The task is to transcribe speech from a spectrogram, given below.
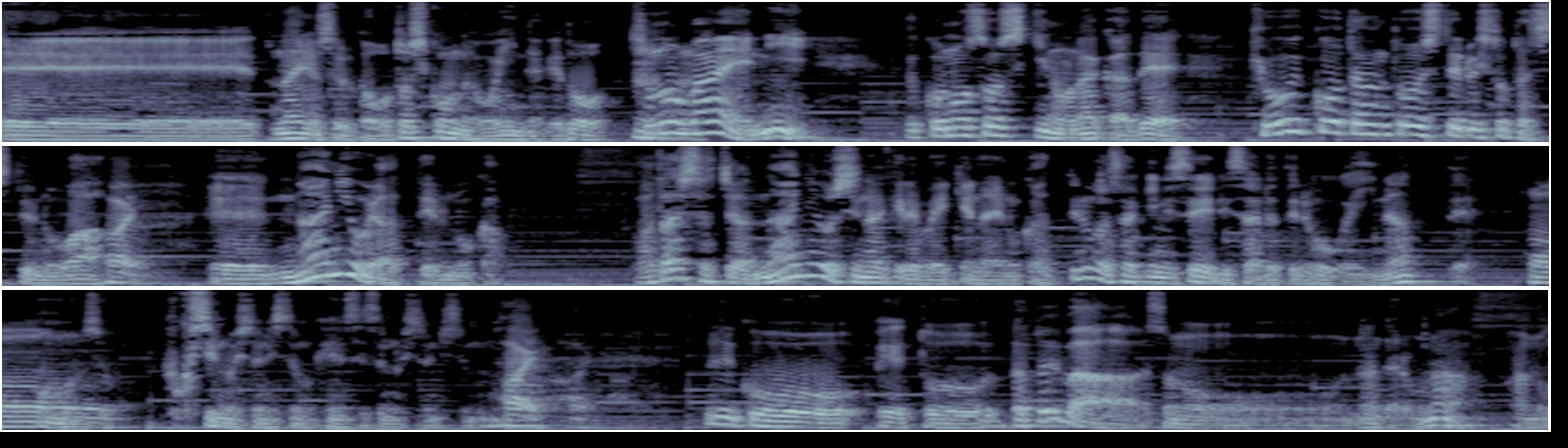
えーと何をするか落とし込んだ方がいいんだけどその前に、でこの組織の中で教育を担当している人たちっていうのは、はい。えー何をやっているのか。私たちは何をしなければいけないのかっていうのが先に整理されてる方がいいなって思うんですよ。福祉の人にしても建設の人にしてもね、はい。はいでこう、えっ、と、例えば、その、なんだろうな、あの、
